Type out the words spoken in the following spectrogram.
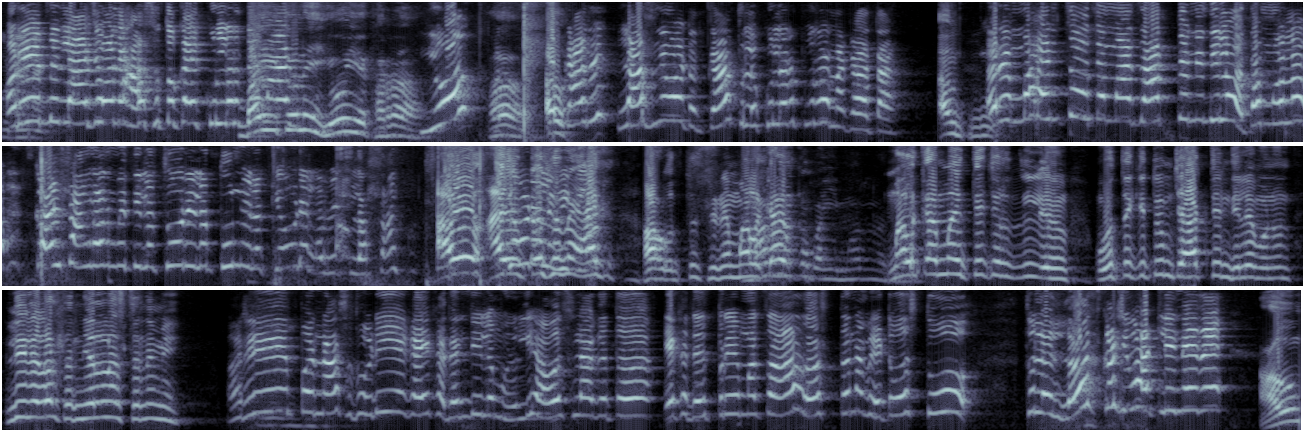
अरे मी लाजवाने हसतो काय? कूलर दे बाई माझं. तो नाही ह्यो ये खरा. यो? हा. काय रे? लाज नाही वाटत का? तुला कूलर पुरा ना का आता? अहो, अरे माहेरचं होतं माझा आत्याने दिला होता. मला काय सांगणार मी तिला? चोरीला तू नेला केवढ्याला विकला? सांग. अहो, अहो, केवढ्याला तसं नाही विकला? ऐक- अहो, तसं नाही. मला काय. मला काय माहीत त्याच्यावर होतं की तुमच्या आत्याने दिलं म्हणून. लिहिलेलं असतं नेलं नसतं ना मी. अरे पण असं थोडी आहे का? एखाद्याने दिलं म्हणून लिहावंच लागत. एखाद्या प्रेमाचं असतं ना भेटवस्तू. तुला लस कशी वाटली नाही रे? अहो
